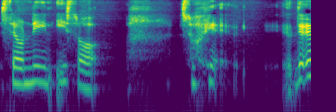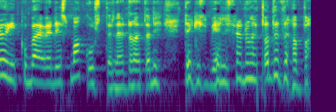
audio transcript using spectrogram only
se on niin iso, se on, jotenkin kun mä edes makustelen noita, niin tekisi mieli sanoa, että otetaanpa,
